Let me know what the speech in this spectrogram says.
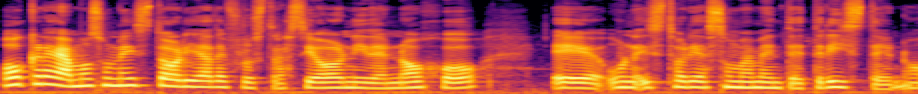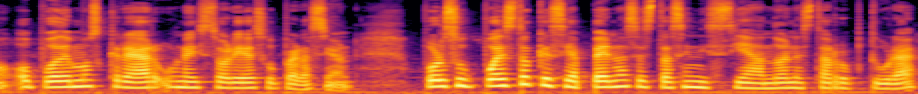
O creamos una historia de frustración y de enojo, eh, una historia sumamente triste, ¿no? O podemos crear una historia de superación. Por supuesto que si apenas estás iniciando en esta ruptura,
